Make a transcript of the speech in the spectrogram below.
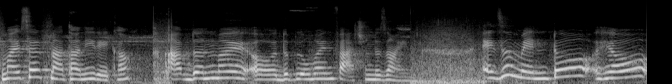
Myself Nathani Rekha. I've done my uh, diploma in fashion design. As a mentor here,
